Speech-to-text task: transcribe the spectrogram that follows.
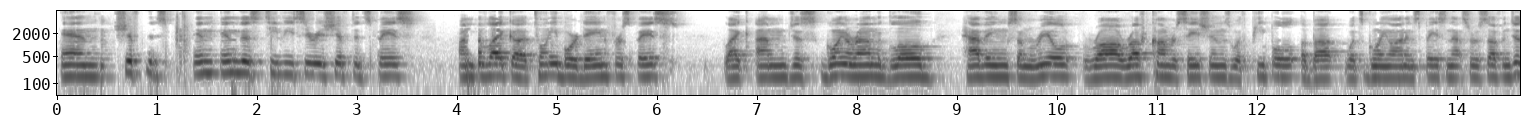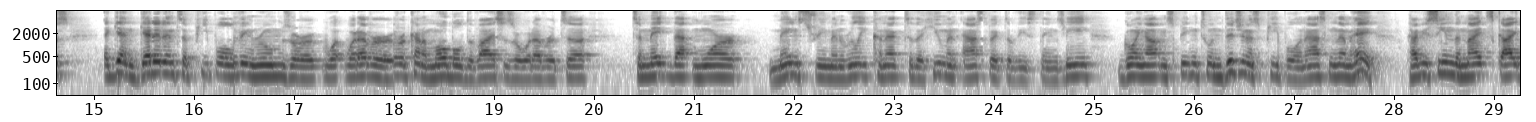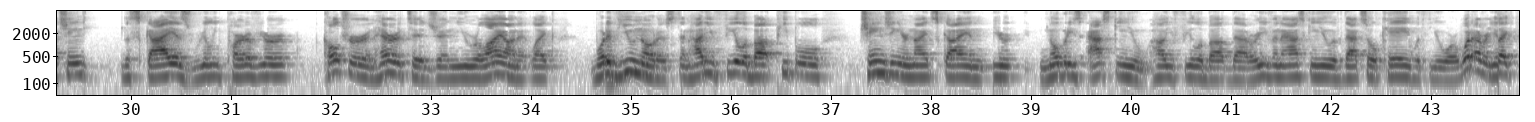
And shifted in in this TV series, Shifted Space, I'm like a Tony Bourdain for space. Like I'm just going around the globe having some real raw rough conversations with people about what's going on in space and that sort of stuff and just again get it into people living rooms or whatever, whatever kind of mobile devices or whatever to to make that more mainstream and really connect to the human aspect of these things. Me going out and speaking to indigenous people and asking them hey have you seen the night sky change? The sky is really part of your culture and heritage and you rely on it. Like what have you noticed and how do you feel about people changing your night sky and you're nobody's asking you how you feel about that or even asking you if that's okay with you or whatever. You like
